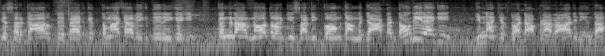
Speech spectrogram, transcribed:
ਕਿ ਸਰਕਾਰ ਉੱਤੇ ਬੈਠ ਕੇ ਤਮਾਸ਼ਾ ਵੇਖਦੇ ਰਹੇਗੀ ਕੰਗਨਾ ਰਣੌਤ ਵਰਗੀ ਸਾਡੀ ਕੌਮ ਦਾ ਮਜ਼ਾਕ ਡਾਉਂਦੀ ਰਹੇਗੀ, ਜਿੰਨਾ ਚਿਰ ਤੁਹਾਡਾ ਆਪਣਾ ਰਾਜ ਨਹੀਂ ਹੁੰਦਾ।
